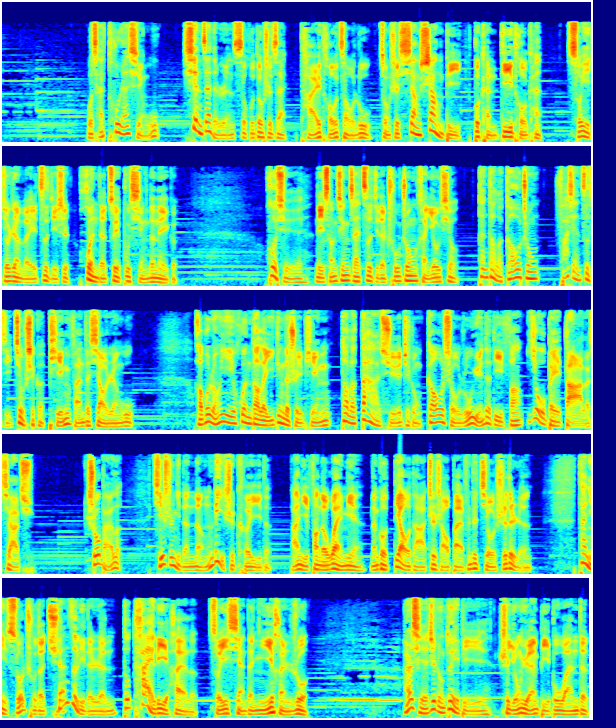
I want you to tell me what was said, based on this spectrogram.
我才突然醒悟，现在的人似乎都是在抬头走路，总是向上比，不肯低头看，所以就认为自己是混得最不行的那个。或许你曾经在自己的初中很优秀，但到了高中。发现自己就是个平凡的小人物，好不容易混到了一定的水平，到了大学这种高手如云的地方，又被打了下去。说白了，其实你的能力是可以的，把你放到外面，能够吊打至少百分之九十的人，但你所处的圈子里的人都太厉害了，所以显得你很弱。而且这种对比是永远比不完的，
